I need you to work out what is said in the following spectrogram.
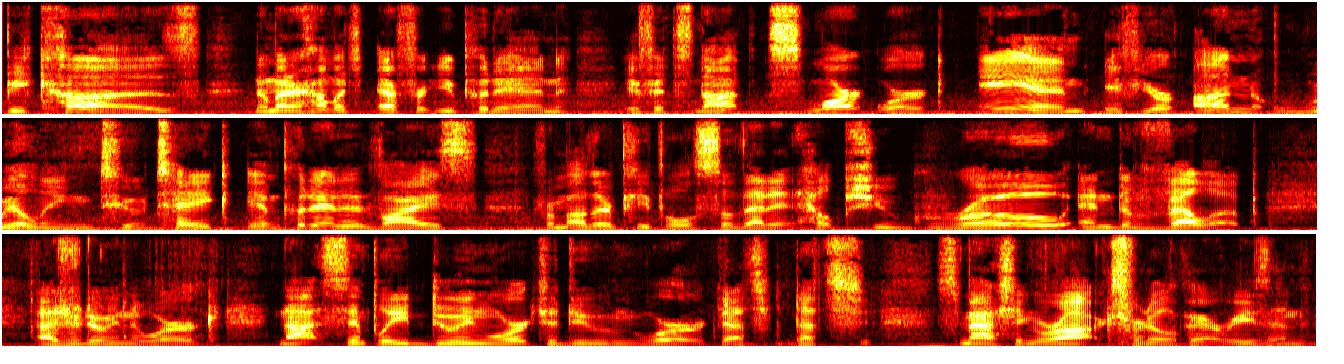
because no matter how much effort you put in, if it's not smart work and if you're unwilling to take input and advice from other people so that it helps you grow and develop, as you're doing the work, not simply doing work to do work. That's that's smashing rocks for no apparent reason,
